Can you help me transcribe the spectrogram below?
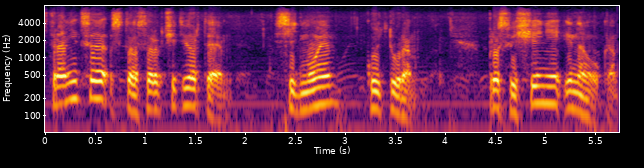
Страница 144. Седьмое. Культура. Просвещение и наука.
